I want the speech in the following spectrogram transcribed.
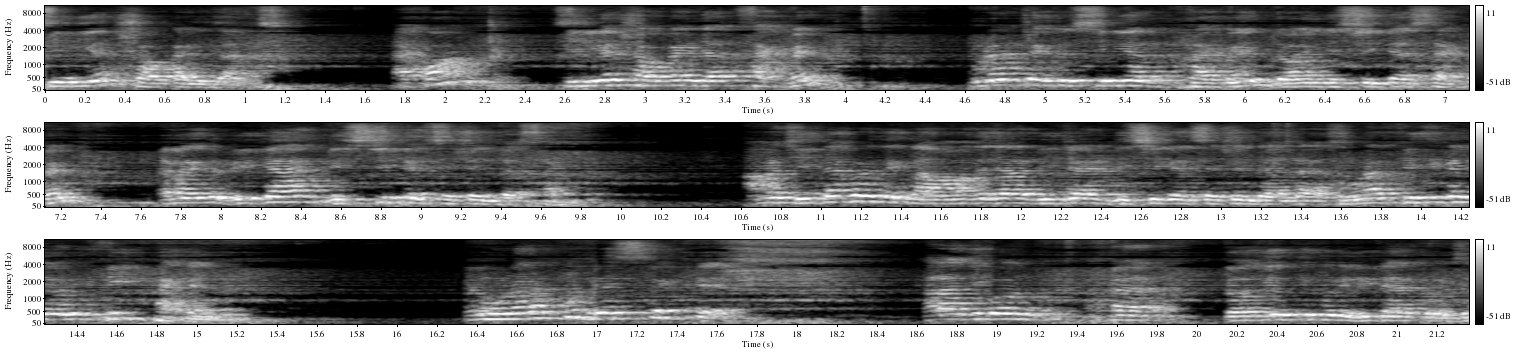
সিনিয়র সহকারী জাজ এখন সিনিয়র সহকারী জাজ থাকবেন। ওনার একজন সিনিয়র থাকবেন জয়েন্ট ডিস্ট্রিক্ট জাজ থাকবেন। এবং একজন রিটায়ার্ড ডিস্ট্রিক্ট সেশন জাজ থাকবেন আমরা চিন্তা করে দেখলাম আমাদের যারা রিটায়ার্ড ডিস্ট্রিক্ট সেশন জাজরা আছে, ওনারা ফিজিক্যালি অনেক ফিট থাকেন। এবং ওনারা খুব রেসপেক্টেড সারা জীবন জলদি করে রিটায়ার করেছে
